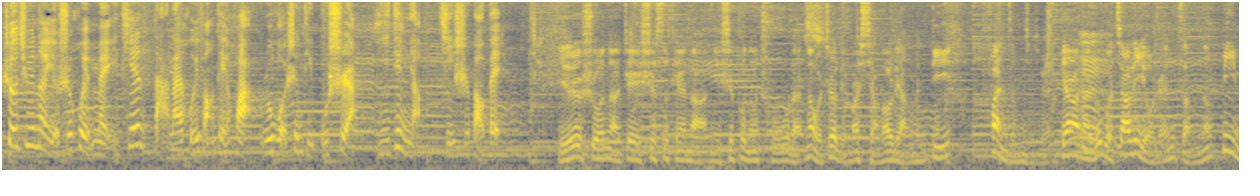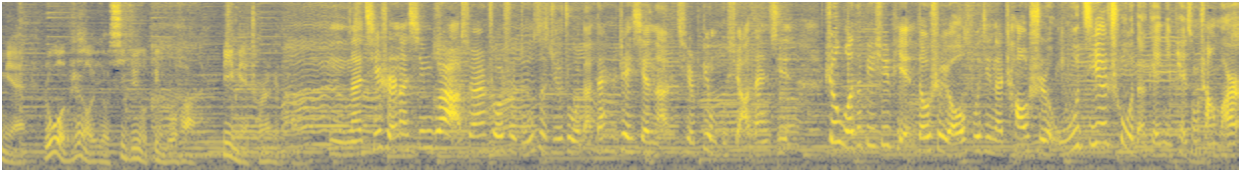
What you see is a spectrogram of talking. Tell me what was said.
社区呢也是会每天打来回访电话，如果身体不适啊，一定要及时报备。也就是说呢，这十四天呢，你是不能出屋的。那我这里面想到两个问题：第一，饭怎么解决？第二呢，如果家里有人，怎么能避免？如果我们是有有细菌、有病毒的话，避免传染给他？嗯，那其实呢，新哥啊，虽然说是独自居住的，但是这些呢，其实并不需要担心。生活的必需品都是由附近的超市无接触的给你配送上门。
